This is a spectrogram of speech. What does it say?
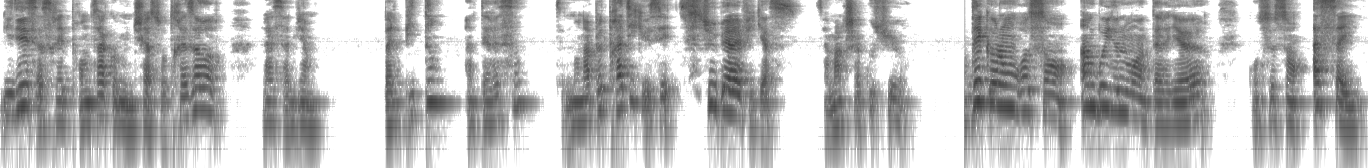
L'idée, ça serait de prendre ça comme une chasse au trésor. Là, ça devient palpitant, intéressant. Ça demande un peu de pratique, mais c'est super efficace. Ça marche à coup sûr. Dès que l'on ressent un bouillonnement intérieur, qu'on se sent assailli,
